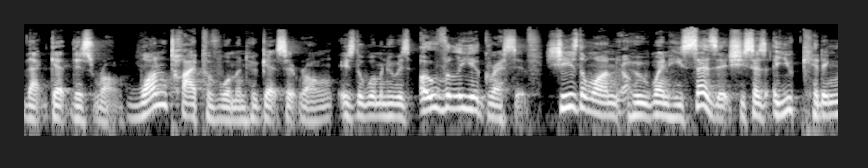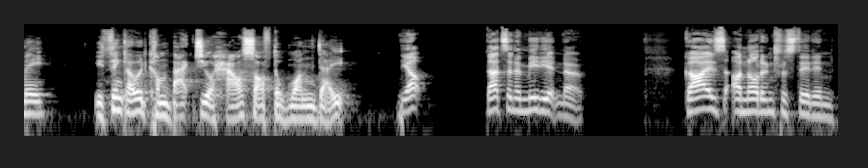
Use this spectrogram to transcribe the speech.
that get this wrong. One type of woman who gets it wrong is the woman who is overly aggressive. She's the one who, when he says it, she says, Are you kidding me? You think I would come back to your house after one date? Yep, that's an immediate no. Guys are not interested in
